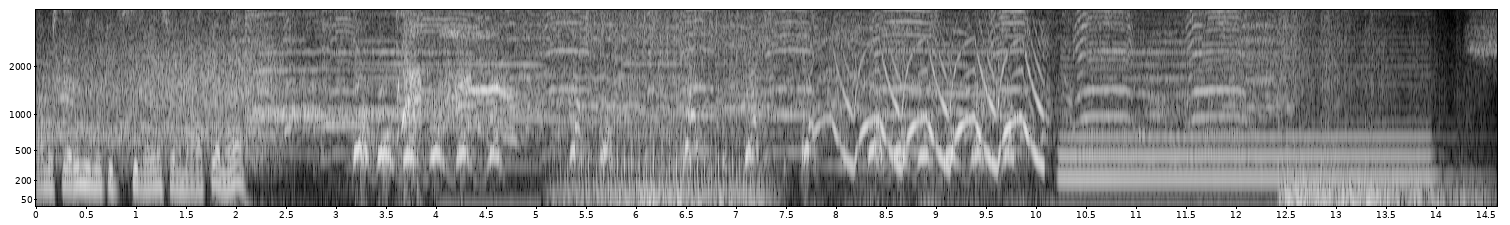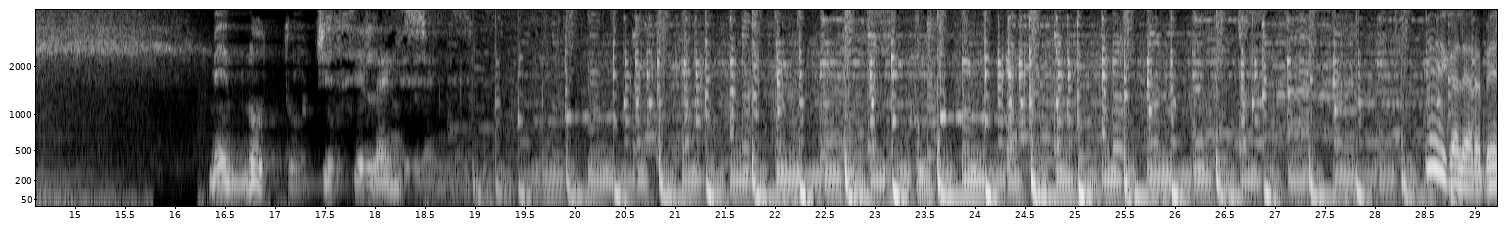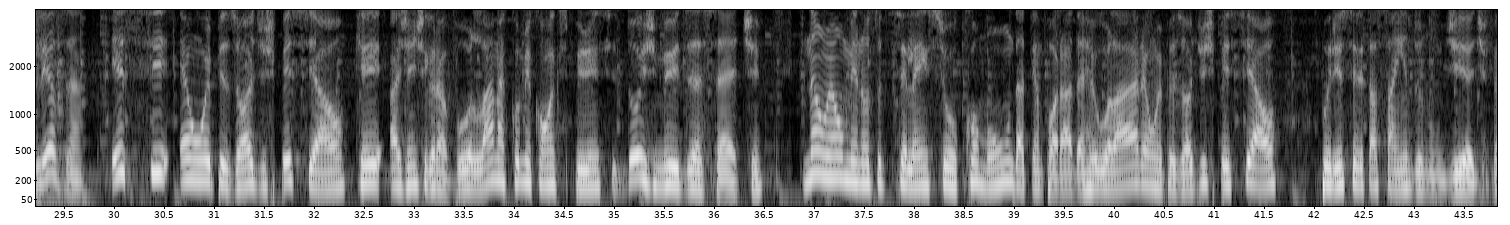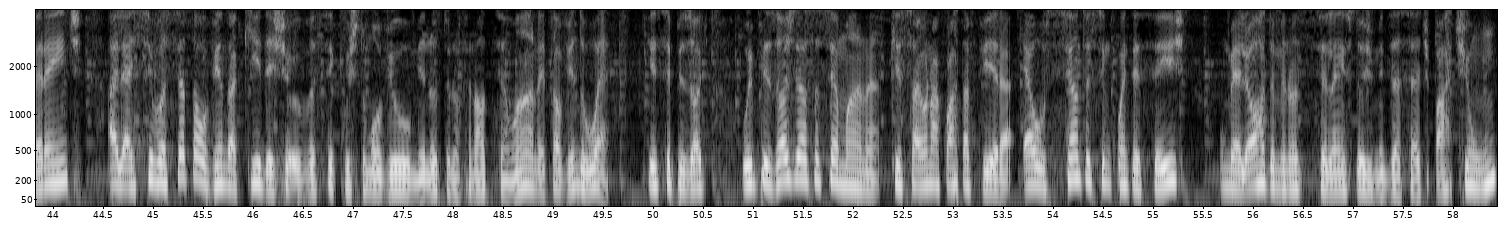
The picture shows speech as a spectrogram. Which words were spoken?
Vamos ter um minuto de silêncio no Maracanã. Minuto de silêncio. E aí, galera, beleza? Esse é um episódio especial que a gente gravou lá na Comic Con Experience 2017. Não é um minuto de silêncio comum da temporada regular, é um episódio especial por isso ele tá saindo num dia diferente. Aliás, se você tá ouvindo aqui, deixa, você costuma ouvir o minuto no final de semana e tá ouvindo, ué, esse episódio. O episódio dessa semana, que saiu na quarta-feira, é o 156, o melhor do Minuto de Silêncio 2017, parte 1.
